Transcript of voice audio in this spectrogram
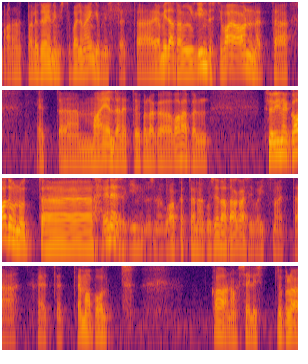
ma arvan, et palju treenimist ja palju mängimist, et äh, ja mida tal kindlasti vaja on, et äh, et äh, ma eeldan, et võib-olla ka vahepeal selline kadunud äh, enesekindlus nagu hakata nagu seda tagasi võitma, et et, et tema poolt ka noh, sellist võib-olla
